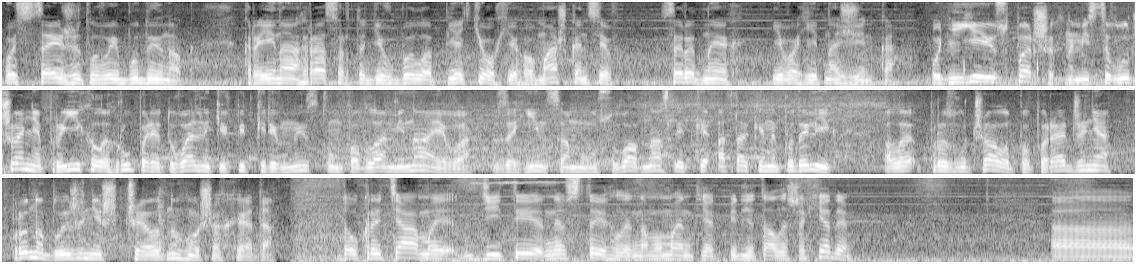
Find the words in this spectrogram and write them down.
ось цей житловий будинок. Країна-агресор тоді вбила п'ятьох його мешканців. Серед них і вагітна жінка. Однією з перших на місце влучання приїхала група рятувальників під керівництвом Павла Мінаєва. Загін саме усував наслідки атаки неподалік, але прозвучало попередження про наближення ще одного шахеда. До укриття ми дійти не встигли на момент, як підлітали шахеди. Е,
